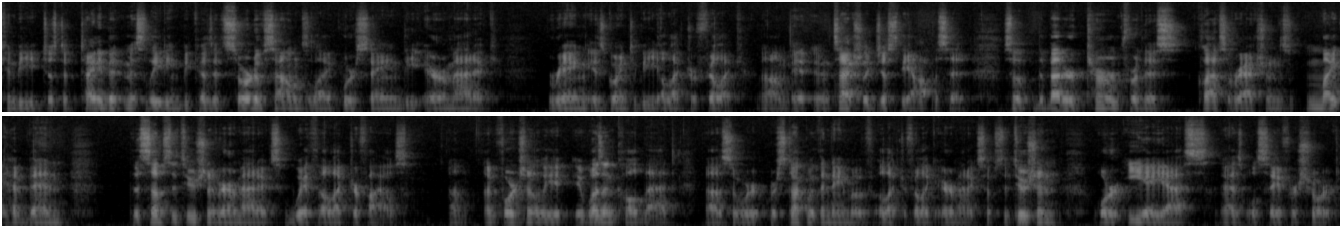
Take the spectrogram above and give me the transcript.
can be just a tiny bit misleading because it sort of sounds like we're saying the aromatic ring is going to be electrophilic, um, it, and it's actually just the opposite. So, the better term for this class of reactions might have been the substitution of aromatics with electrophiles. Um, unfortunately, it wasn't called that, uh, so we're, we're stuck with the name of electrophilic aromatic substitution, or EAS, as we'll say for short.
